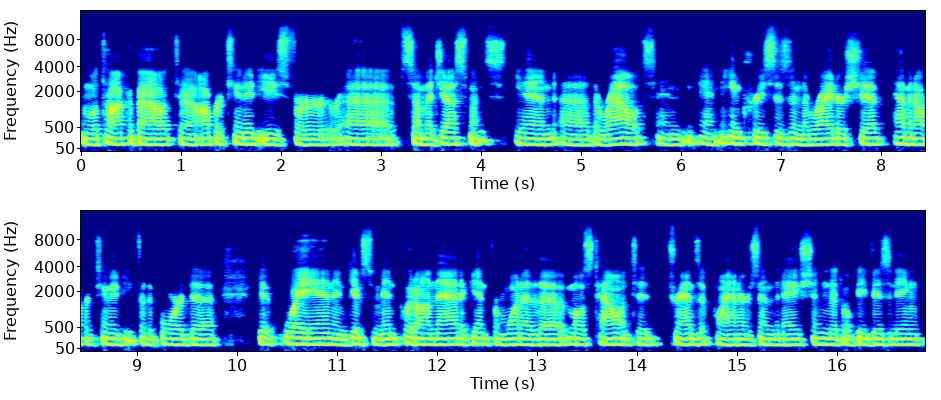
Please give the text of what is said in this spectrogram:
And we'll talk about uh, opportunities for uh, some adjustments in uh, the routes and, and increases in the ridership. Have an opportunity for the board to get weigh in and give some input on that. Again, from one of the most talented transit planners in the nation that'll be visiting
